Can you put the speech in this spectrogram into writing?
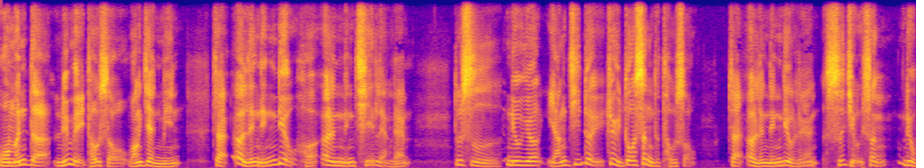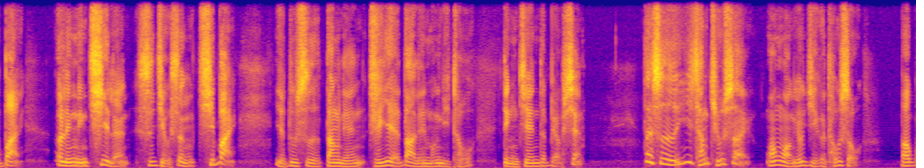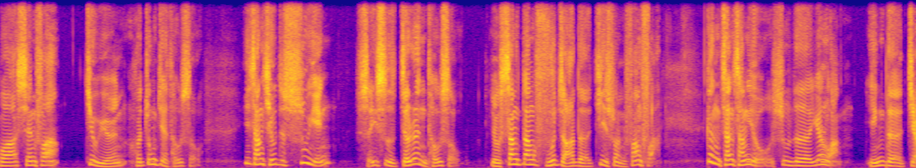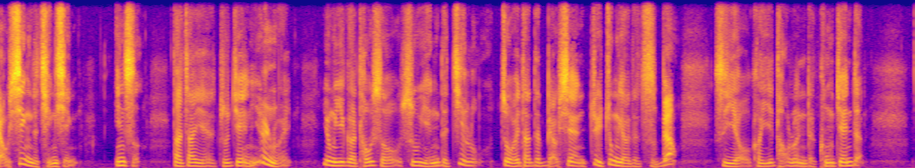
我们的旅美投手王建民，在二零零六和二零零七两年，都是纽约洋基队最多胜的投手。在二零零六年十九胜六败，二零零七年十九胜七败，也都是当年职业大联盟里头顶尖的表现。但是，一场球赛往往有几个投手，包括先发、救援和终结投手，一场球的输赢。谁是责任投手？有相当复杂的计算方法，更常常有输得冤枉、赢得侥幸的情形。因此，大家也逐渐认为，用一个投手输赢的记录作为他的表现最重要的指标，是有可以讨论的空间的。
